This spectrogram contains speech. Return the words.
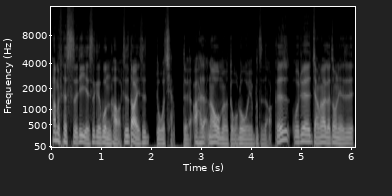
他们的实力也是个问号，就是到底是多强？对啊，然后我们有多弱我也不知道。可是我觉得讲到一个重点是，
